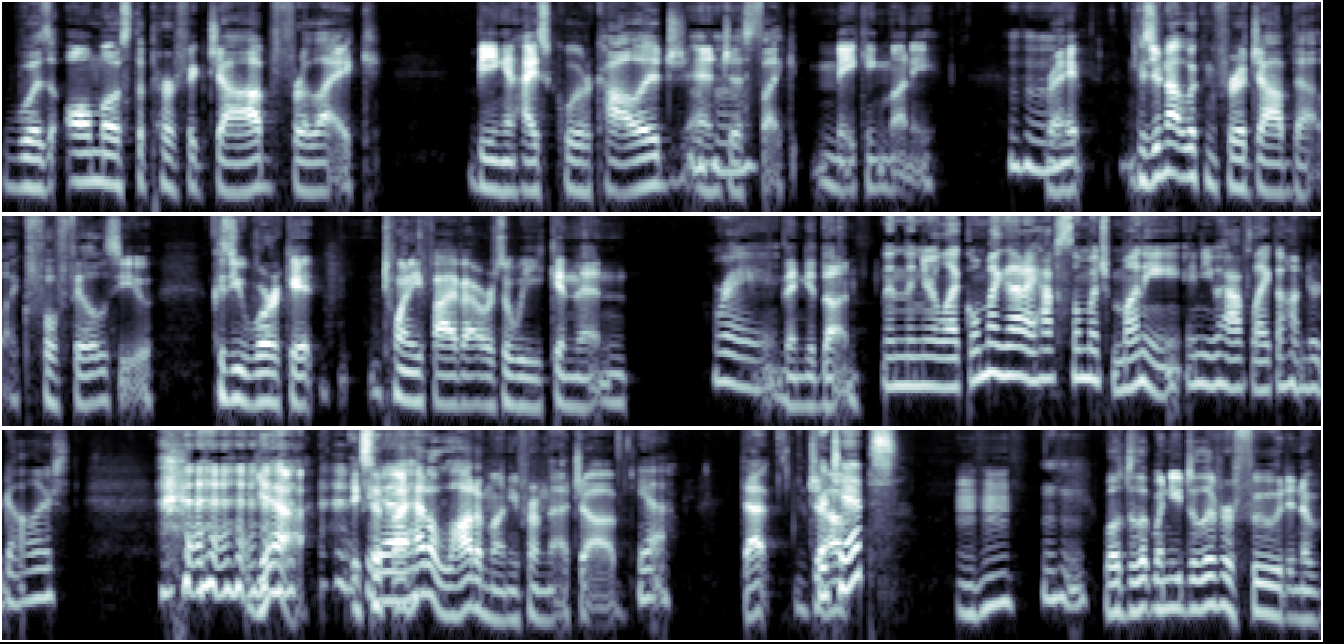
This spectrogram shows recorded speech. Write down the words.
was almost the perfect job for like being in high school or college and just like making money, right? Because you're not looking for a job that like fulfills you because you work it 25 hours a week and then right. then you're done. And then you're like, oh my God, I have so much money. And you have like a $100. Yeah, except I had a lot of money from that job. Yeah. That For job, tips? Mhm. Mm-hmm. Well, deli- when you deliver food in a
